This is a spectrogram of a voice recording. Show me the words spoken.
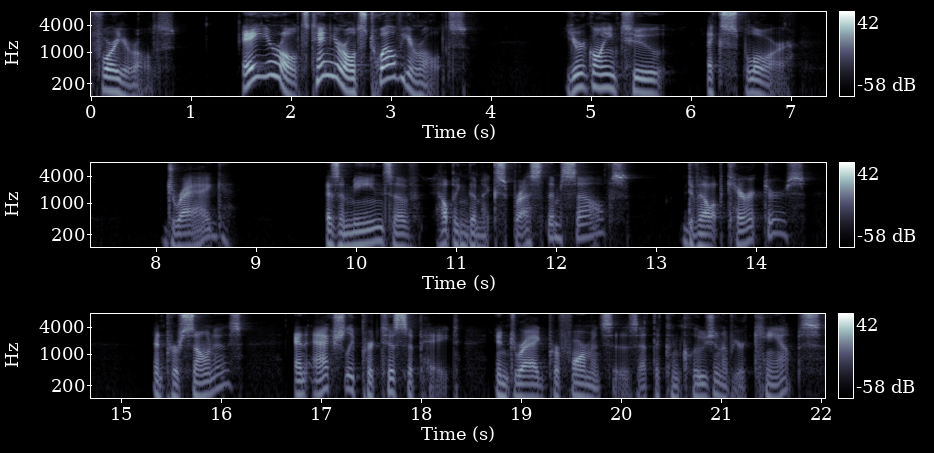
Four year olds? eight year olds, 10 year olds, 12 year olds. You're going to explore drag as a means of helping them express themselves, develop characters and personas, and actually participate in drag performances at the conclusion of your camps.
